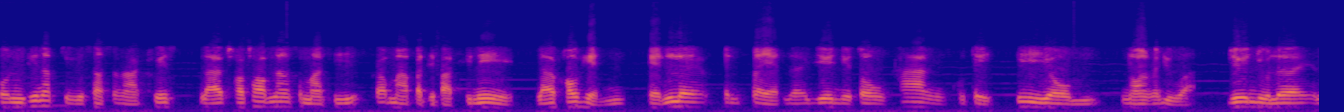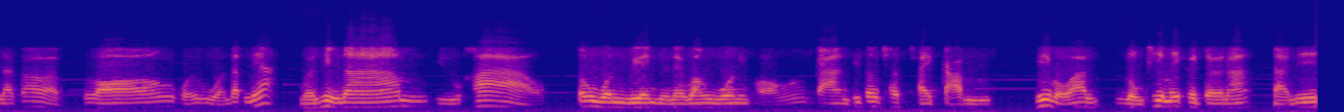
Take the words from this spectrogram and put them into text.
คนที่นับถือศาสนาคริสต์แล้วชอบชอบนั่งสมาธิก็มาปฏิบัติที่นี่ แล้วเขาเห็นเห็นเลยเป็นเปรตเลยยืนอยู่ตรงข้างกุฏิที่โยมนอนกันอยู่อะยืนอยู่เลยแล้วก็แบบร้องโหยหวนแบบเนี้ย เหมือนหิวน้ำหิวข้าว ต้องวนเวียนอยู่ในวังวนของการที่ต้องชดใช้กรรม พี่บอกว่าหลวงพี่ไม่เคยเจอนะ แต่นี่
